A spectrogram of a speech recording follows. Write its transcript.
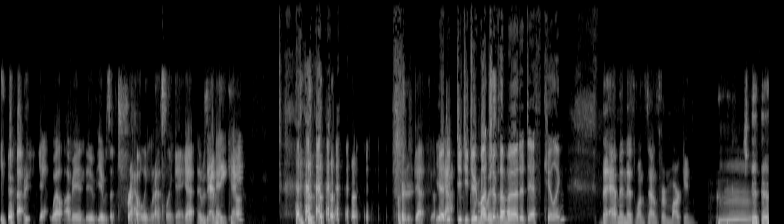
Yeah, yeah. Well, I mean, it, it was a traveling wrestling gang. Yeah, It was MDK. murder, death. kill. yeah, Did, did you do much was, of the uh, murder, death, killing? The M in this one sounds for marking. Mm.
